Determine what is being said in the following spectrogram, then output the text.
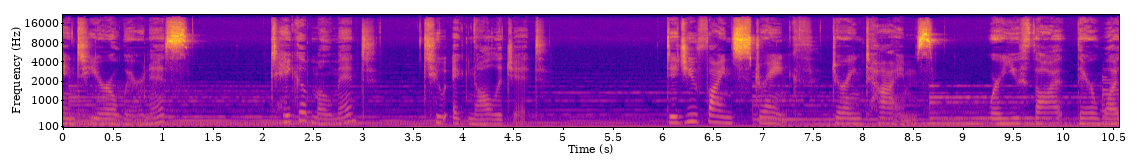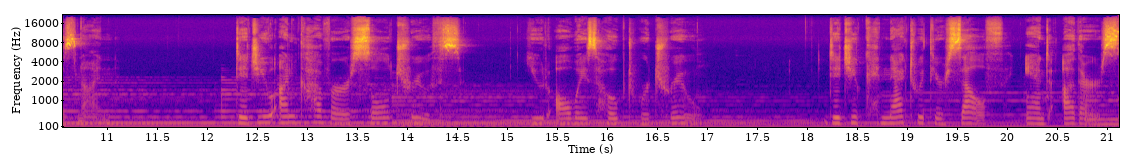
into your awareness, take a moment to acknowledge it. Did you find strength during times where you thought there was none? Did you uncover soul truths you'd always hoped were true? Did you connect with yourself and others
